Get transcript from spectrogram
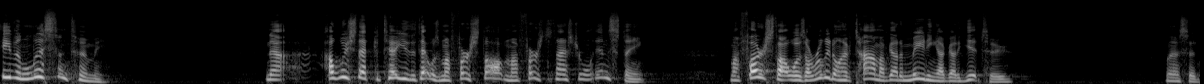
even listened to me. Now, I wish that could tell you that that was my first thought and my first natural instinct. My first thought was, I really don't have time. I've got a meeting I've got to get to. Then I said,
